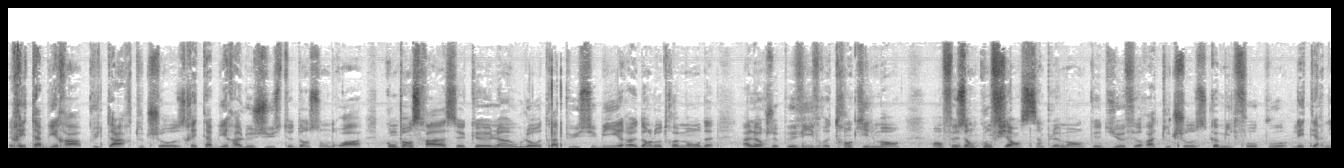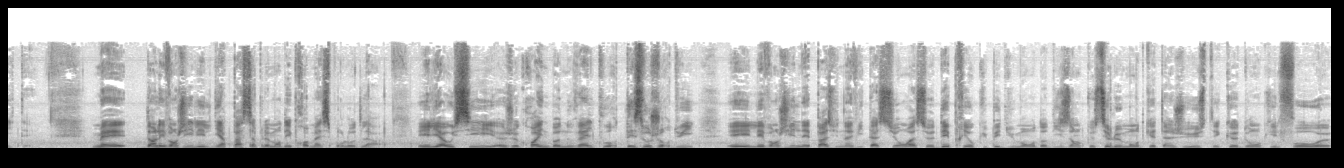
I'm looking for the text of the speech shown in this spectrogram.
rétablira plus tard toute chose, rétablira le juste dans son droit, compensera ce que l'un ou l'autre a pu subir dans l'autre monde, alors je peux vivre tranquillement en faisant confiance simplement que Dieu fera toute chose comme il faut pour l'éternité. Mais dans l'évangile, il n'y a pas simplement des promesses pour l'au-delà. Et il y a aussi, je crois, une bonne nouvelle pour dès aujourd'hui. Et l'évangile n'est pas une invitation à se dépréoccuper du monde en disant que c'est le monde qui est injuste et que donc il faut euh,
